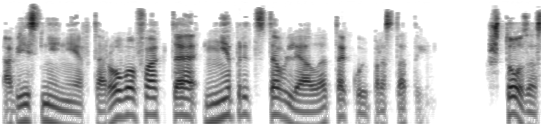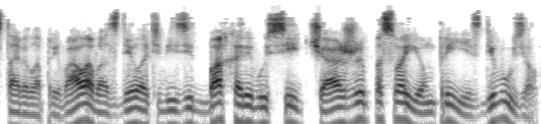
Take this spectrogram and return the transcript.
Объяснение второго факта не представляло такой простоты. Что заставило Привалова сделать визит Бахареву сейчас же по своем приезде в узел?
